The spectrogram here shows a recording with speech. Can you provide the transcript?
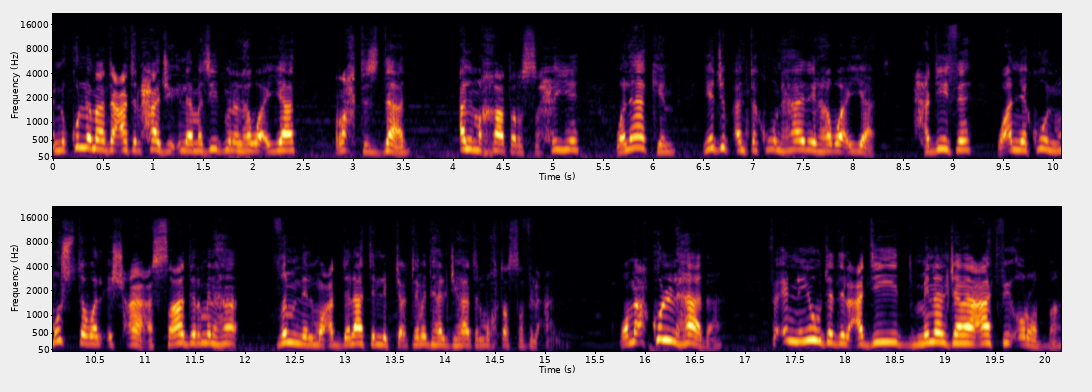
إنه كلما دعت الحاجة إلى مزيد من الهوائيات راح تزداد المخاطر الصحية ولكن يجب أن تكون هذه الهوائيات حديثة وأن يكون مستوى الإشعاع الصادر منها ضمن المعدلات اللي بتعتمدها الجهات المختصة في العالم. ومع كل هذا فإن يوجد العديد من الجماعات في أوروبا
